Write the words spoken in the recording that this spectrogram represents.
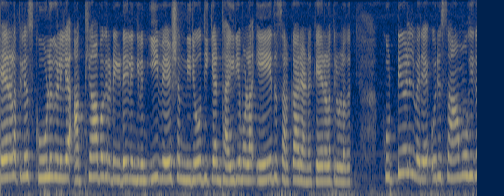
കേരളത്തിലെ സ്കൂളുകളിലെ അധ്യാപകരുടെ ഇടയിലെങ്കിലും ഈ വേഷം നിരോധിക്കാൻ ധൈര്യമുള്ള ഏത് സർക്കാരാണ് കേരളത്തിലുള്ളത്? കുട്ടികളിൽ വരെ ഒരു സാമൂഹിക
